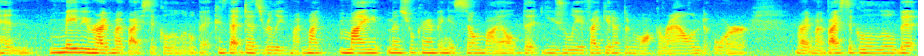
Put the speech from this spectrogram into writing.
And maybe ride my bicycle a little bit because that does relieve my, my my menstrual cramping is so mild that usually if I get up and walk around or ride my bicycle a little bit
